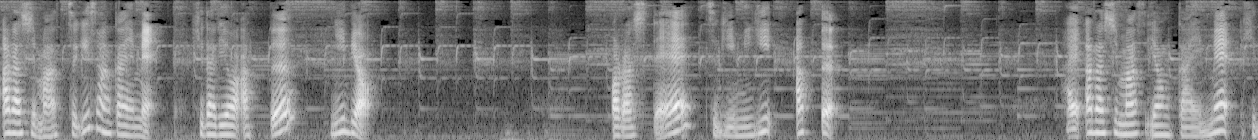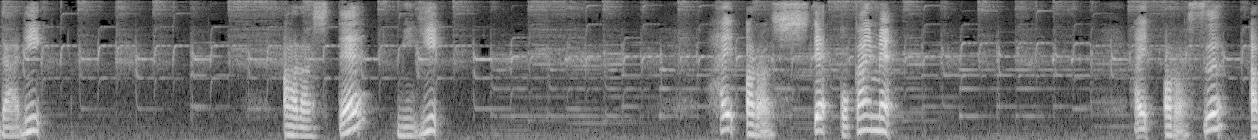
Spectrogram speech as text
下ろします。次3回目。左をアップ2秒。下ろして、次右アップ。はい、下ろします。4回目、左。下ろして、右。はい、下ろして、5回目。はい、下ろす、アッ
